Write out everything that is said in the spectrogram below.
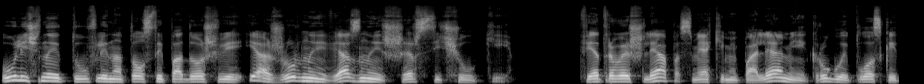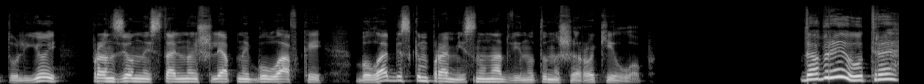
уличные туфли на толстой подошве и ажурные вязаные шерсти чулки. Фетровая шляпа с мягкими полями и круглой плоской тульей, пронзенной стальной шляпной булавкой, была бескомпромиссно надвинута на широкий лоб. «Доброе утро,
